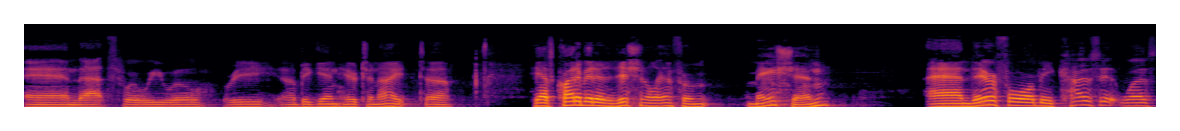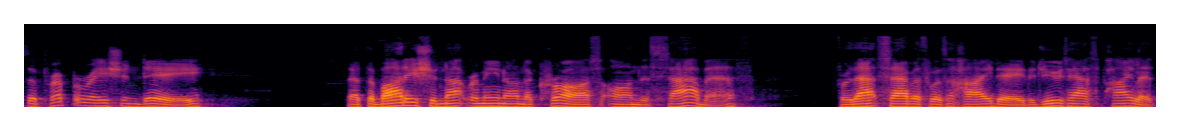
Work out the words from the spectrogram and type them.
And that's where we will re uh, begin here tonight. Uh, he has quite a bit of additional information, and therefore, because it was the preparation day, that the body should not remain on the cross on the Sabbath, for that Sabbath was a high day, the Jews asked Pilate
